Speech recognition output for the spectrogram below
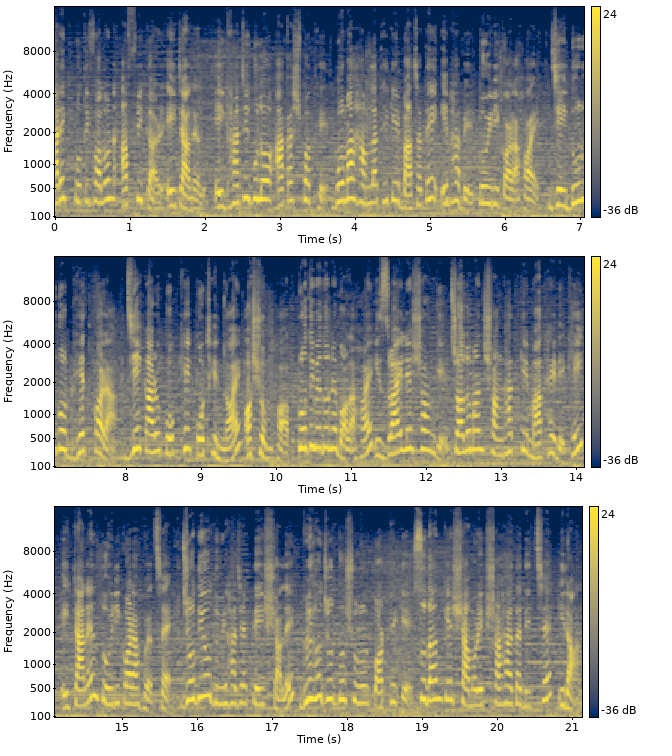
আরেক প্রতিফলন আফ্রিকার এই টানেল। এই ঘাঁটিগুলো আকাশপথে বোমা হামলা থেকে বাঁচাতে এভাবে তৈরি করা হয়, যেই দুর্গ ভেদ করা যে কারও পক্ষে কঠিন নয়, অসম্ভব। প্রতিবেদনে বলা হয়, ইসরায়েলের সঙ্গে চলমান সংঘাতকে মাথায় রেখেই এই টানেল তৈরি করা হয়েছে। যদিও দুই হাজার তেইশ সালে গৃহযুদ্ধ শুরুর পর থেকে সুদানকে সামরিক সহায়তা দিচ্ছে ইরান।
